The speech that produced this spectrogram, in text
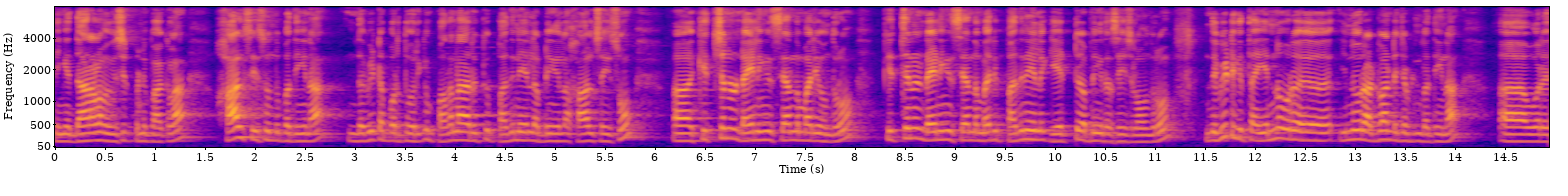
நீங்கள் தாராளமாக விசிட் பண்ணி பார்க்கலாம். ஹால் சைஸ் வந்து பார்த்திங்கன்னா இந்த வீட்டை பொறுத்த வரைக்கும் பதினாறுக்கு பதினேழு அப்படிங்கிற ஹால் சைஸும் கிச்சனும் டைனிங்கும் சேர்ந்த மாதிரி வந்துடும் கிச்சனும் டைனிங்கும் சேர்ந்த மாதிரி பதினேழுக்கு எட்டு அப்படிங்கிற சைஸில் வந்துடும் இந்த வீட்டுக்கு த என்ன ஒரு இன்னொரு அட்வான்டேஜ் அப்படின்னு பார்த்தீங்கன்னா ஒரு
